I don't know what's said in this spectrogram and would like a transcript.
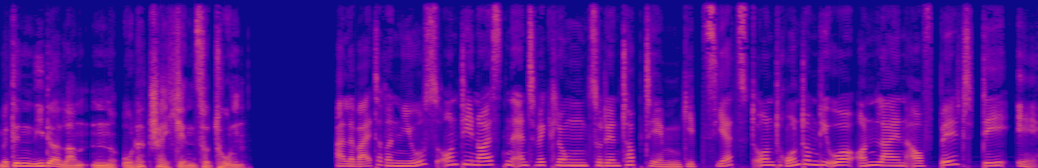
mit den Niederlanden oder Tschechien zu tun. Alle weiteren News und die neuesten Entwicklungen zu den Top-Themen gibt's jetzt und rund um die Uhr online auf Bild.de.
